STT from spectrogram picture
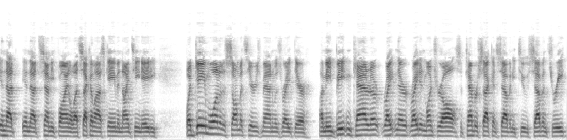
in that in that semifinal, that second last game in 1980. But game one of the Summit Series, man, was right there. I mean, beating Canada right in there, right in Montreal, September 2nd, 72, 7-3.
